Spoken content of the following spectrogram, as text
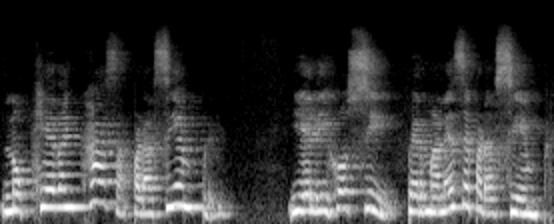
no queda en casa para siempre, y el hijo sí, permanece para siempre.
